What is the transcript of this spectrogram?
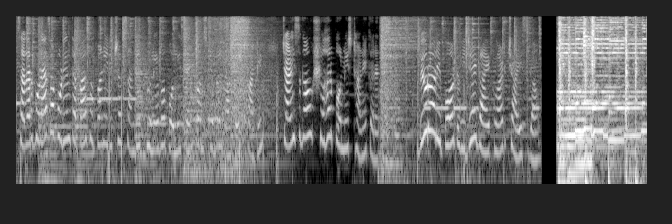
सदर गुन्ह्याचा पुढील तपास उपनिरीक्षक संदीप घुले व police head constable Rakesh Patil Chalisgaon शहर पोलीस ठाणे करत आहेत. Bureau report Vijay Gaikwad Chalisgaon.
